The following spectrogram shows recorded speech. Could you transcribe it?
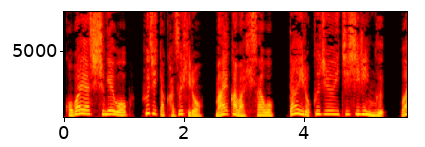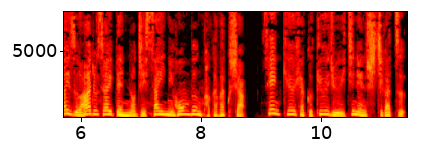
小林茂雄、藤田和弘、前川久夫、第61シリング、ワイズ R 採点の実際日本文化科学者、1991年7月。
